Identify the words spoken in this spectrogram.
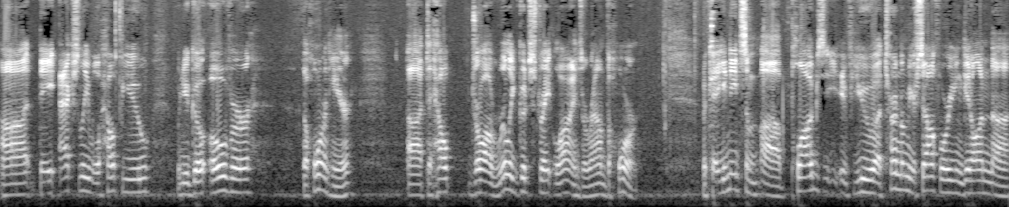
uh, they actually will help you when you go over the horn here uh, to help draw really good straight lines around the horn. Okay, you need some uh, plugs. If you uh, turn them yourself or you can get on uh,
